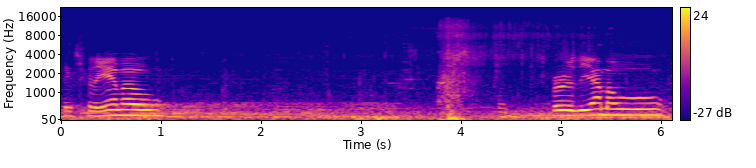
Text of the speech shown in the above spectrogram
Thanks for the ammo. Thanks for the ammo.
